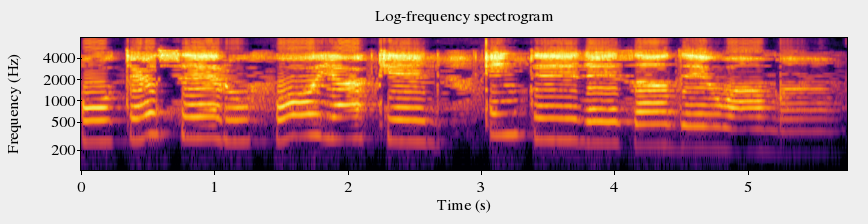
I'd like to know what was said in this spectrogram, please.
o terceiro foi aquele quem Teresa deu a mão.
